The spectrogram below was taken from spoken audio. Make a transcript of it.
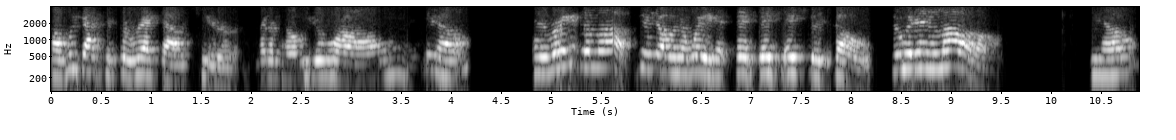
But we got to correct our children. Let them know you're wrong, you know, and raise them up, you know, in a way that they, they, they should go. Do it in love, you know,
